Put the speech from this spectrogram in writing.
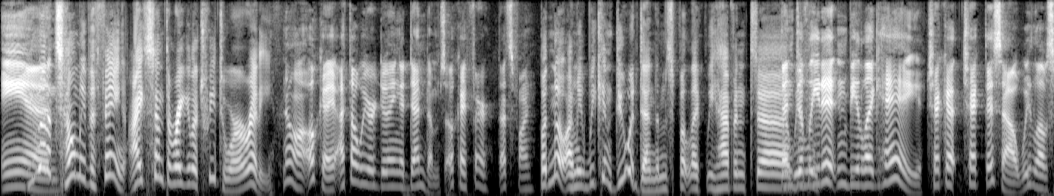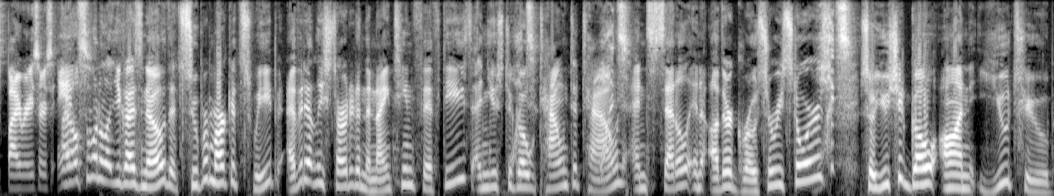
and you gotta tell me the thing. I sent the regular tweet to her already. no, okay, I thought we were doing addendums. Okay, fair, that's fine. But no, I mean, we can do addendums, but, like, we haven't. Uh, Then we delete haven't- it and be like, hey, check out check this out. We love Spy Racers and I also want to let you guys know that Supermarket Sweep evidently started in the 1950s and used to go town to town What? and settle in other grocery stores. What? So you should go on YouTube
